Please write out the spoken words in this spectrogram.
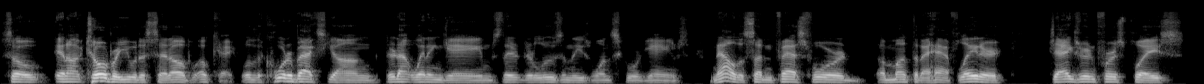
So in October, you would have said, "Oh, okay, well the quarterback's young; they're not winning games; they're they're losing these one-score games." Now, all of a sudden, fast forward a month and a half later, Jags are in first place.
